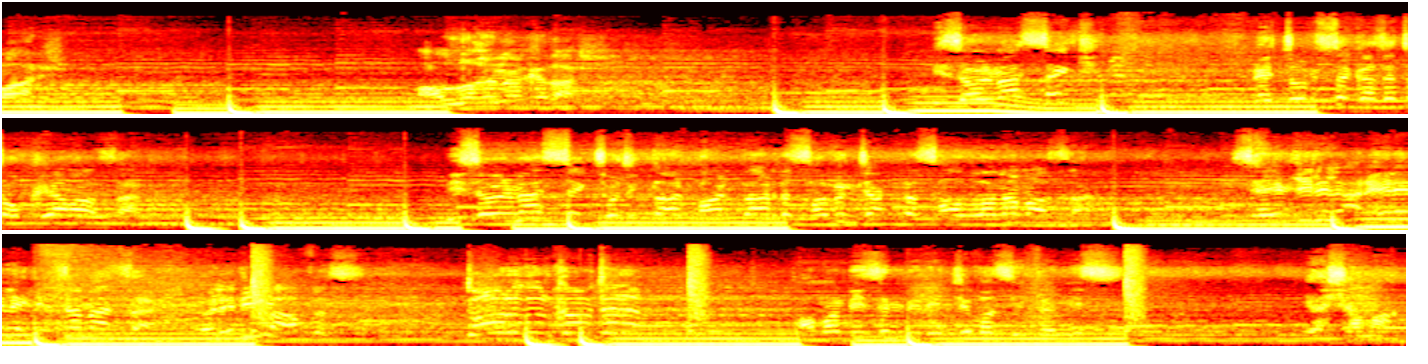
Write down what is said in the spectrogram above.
Var. Allah'ına kadar. Biz ölmezsek metrobüste gazete okuyamazlar. Biz ölmezsek çocuklar parklarda salıncakla sallanamazlar. Sevgililer el ele gezemezler. Öyle değil mi Hafız? Doğrudur komutanım. Ama bizim birinci vazifemiz yaşamak.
